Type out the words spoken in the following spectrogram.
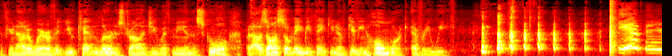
If you're not aware of it, you can learn astrology with me in the school. But I was also maybe thinking of giving homework every week. yeah, baby.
